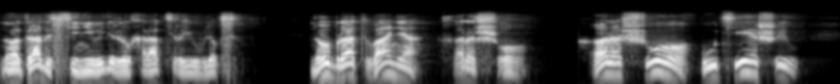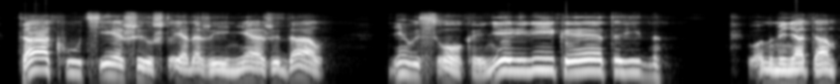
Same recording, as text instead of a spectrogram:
но от радости не выдержал характера и увлекся. Ну, брат Ваня, хорошо, хорошо, утешил так утешил, что я даже и не ожидал. Невысокое, невеликое это видно. Вон у меня там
